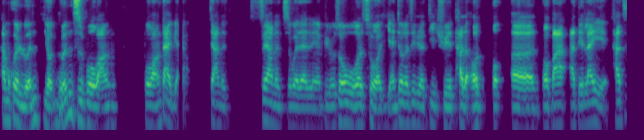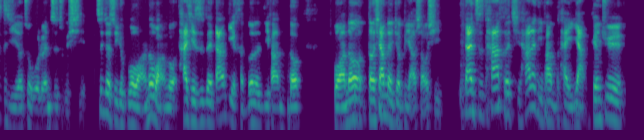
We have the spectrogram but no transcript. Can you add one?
他们会轮有轮值国王、国王代表这样的。这样的职位在这边，比如说我所研究的这个地区，他的欧欧呃欧巴阿迪莱耶，他自己就做过轮值主席，这就是一个国王的网络。他其实，对当地很多的地方都国王都都相对就比较熟悉，但是他和其他的地方不太一样。根据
